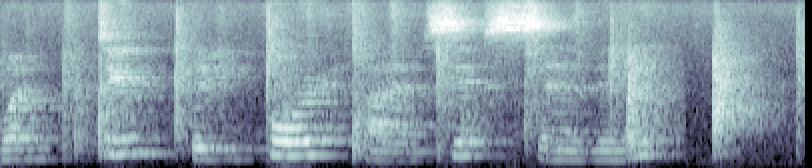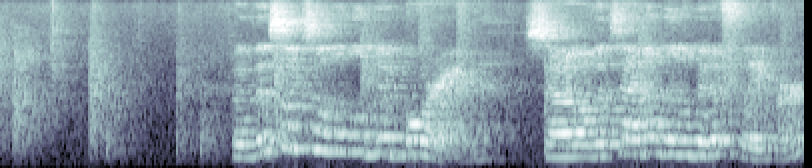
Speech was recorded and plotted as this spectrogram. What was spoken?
One, two, three, four, five, six, seven, eight. But this looks a little bit boring. So let's add a little bit of flavor.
